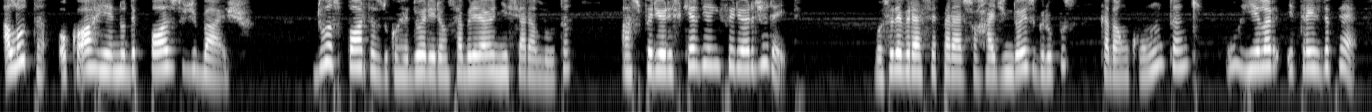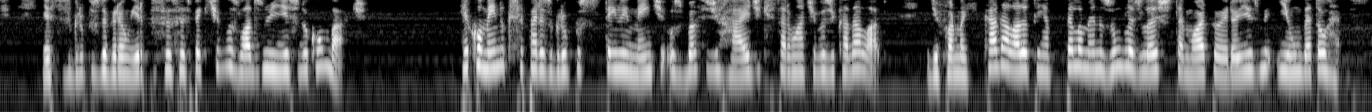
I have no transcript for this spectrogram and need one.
A luta ocorre no depósito de baixo. Duas portas do corredor irão se abrir ao iniciar a luta, a superior esquerda e a inferior direita. Você deverá separar sua raid em dois grupos, cada um com um tanque, um healer e 3 DPS. Esses grupos deverão ir para seus respectivos lados no início do combate. Recomendo que separe os grupos tendo em mente os buffs de raid que estarão ativos de cada lado, de forma que cada lado tenha pelo menos um Bloodlust, Time Warp ou Heroísmo e um Battle Res.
